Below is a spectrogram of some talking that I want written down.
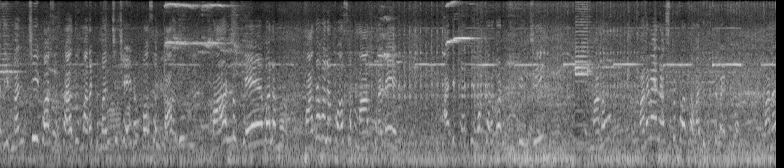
అది మంచి కోసం కాదు మనకు మంచి చేయడం కోసం కాదు. వాళ్ళు కేవలం పదవుల కోసం మాత్రమే అది గుర్తించి మనం మనమే నష్టపోతాం అది గుర్తుపెట్టుకోండి మనం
